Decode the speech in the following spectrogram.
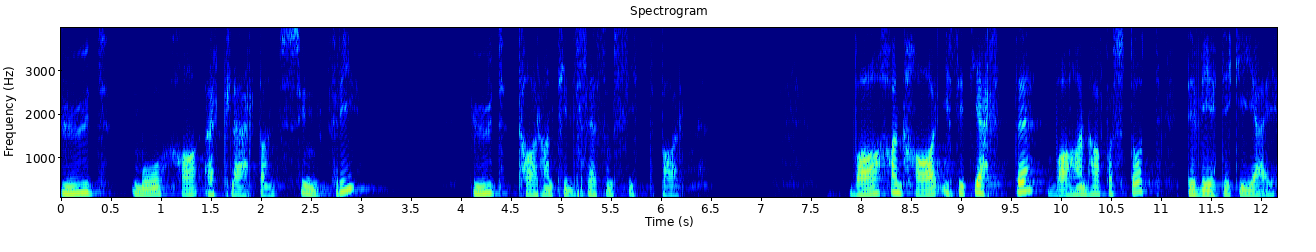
Gud må ha erklært han syndfri. Gud tar han til seg som sitt barn. Hva han har i sitt hjerte, hva han har forstått, det vet ikke jeg.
